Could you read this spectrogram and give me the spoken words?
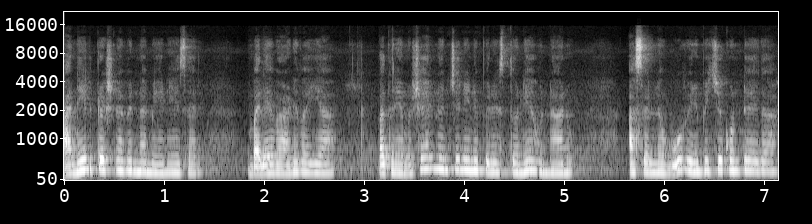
అనిల్ ప్రశ్న విన్న మేనేజర్ భలేవాడివయ్యా పది నిమిషాల నుంచి నేను పిలుస్తూనే ఉన్నాను. అసలు నువ్వు వినిపించుకుంటేగా?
